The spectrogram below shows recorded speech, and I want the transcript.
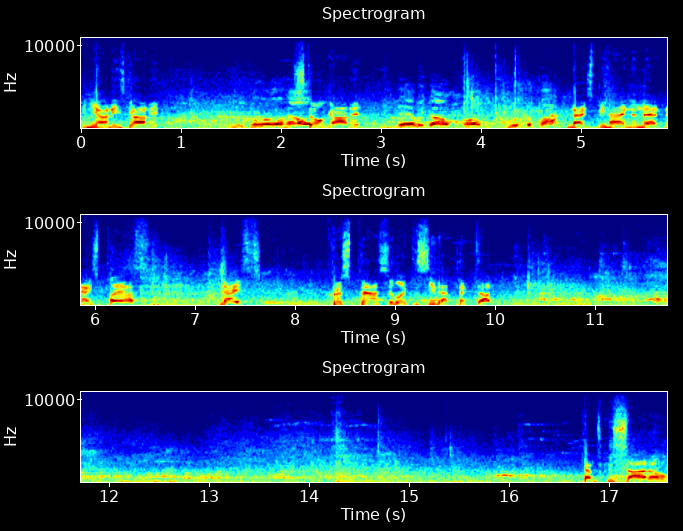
and Yanni's got it. Needs a little help. Still got it. There we go. Oh, move the puck. Nice behind the net. Nice pass. Nice crisp pass. You'd like to see that picked up. Comes Cusato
